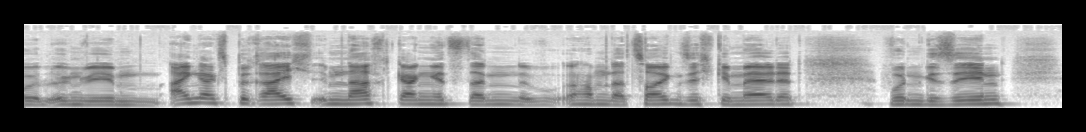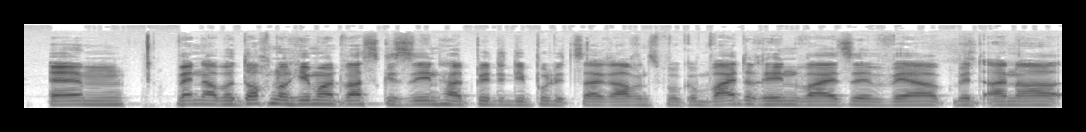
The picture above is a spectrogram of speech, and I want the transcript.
wohl irgendwie im Eingangsbereich im Nachgang jetzt dann, äh, haben da Zeugen sich gemeldet, wurden gesehen. Ähm, wenn aber doch noch jemand was gesehen hat, bitte die Polizei Ravensburg um weitere Hinweise. Wer mit einer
